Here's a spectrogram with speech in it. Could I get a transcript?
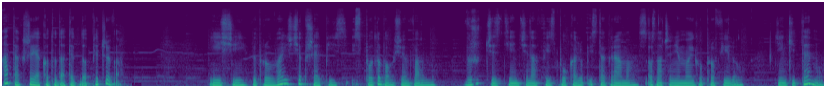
a także jako dodatek do pieczywa. Jeśli wypróbowaliście przepis i spodobał się Wam, wyrzućcie zdjęcie na Facebooka lub Instagrama z oznaczeniem mojego profilu. Dzięki temu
